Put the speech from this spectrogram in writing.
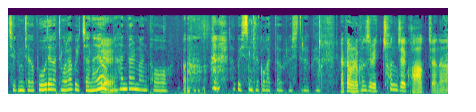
지금 제가 보호대 같은 걸 하고 있잖아요. 예. 한 달만 더 하고 있으면 될 것 같다고 그러시더라고요. 약간 오늘 컨셉이 천재 과학자나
